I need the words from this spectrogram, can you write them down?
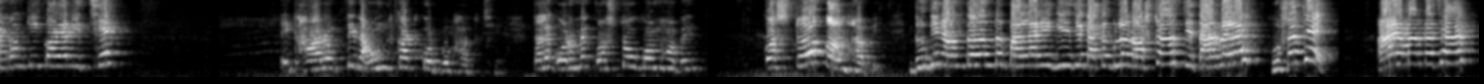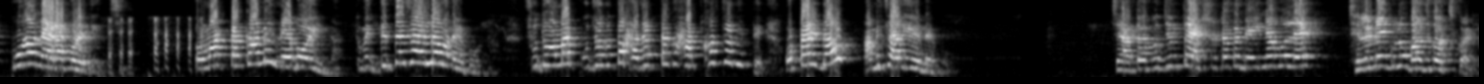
এখন কি করার ইচ্ছে? এই ঘাড় অব্দি রাউন্ড কাট করব ভাবছি। তাহলে গরমে কষ্টও কম হবে। কষ্ট কম হবে। দুদিন অন্তর অন্তর পার্লারে গিয়ে যে টাকাগুলো নষ্ট হচ্ছে, তার বেলায় হুশ আছে? আয় আমার কাছে আয়, পুরো ন্যাড়া করে দিচ্ছি। তোমার টাকা আমি নেবই না, তুমি দিতে চাইলেও নেব না। শুধু আমার পুজোতে তো হাজার টাকা হাত খরচা দিতে, ওটাই দাও, আমি চালিয়ে নেব। চাঁদা পর্যন্ত একশো টাকা দেই না বলে ছেলে মেয়েগুলো গজগজ করে,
